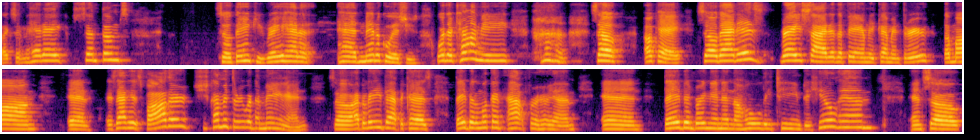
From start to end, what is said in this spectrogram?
like some headache symptoms. So thank you. Ray had a had medical issues. Well, they're telling me. so okay, so that is Ray's side of the family coming through. The mom and is that his father? She's coming through with a man. So I believe that because they've been looking out for him and they've been bringing in the holy team to heal him. And so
